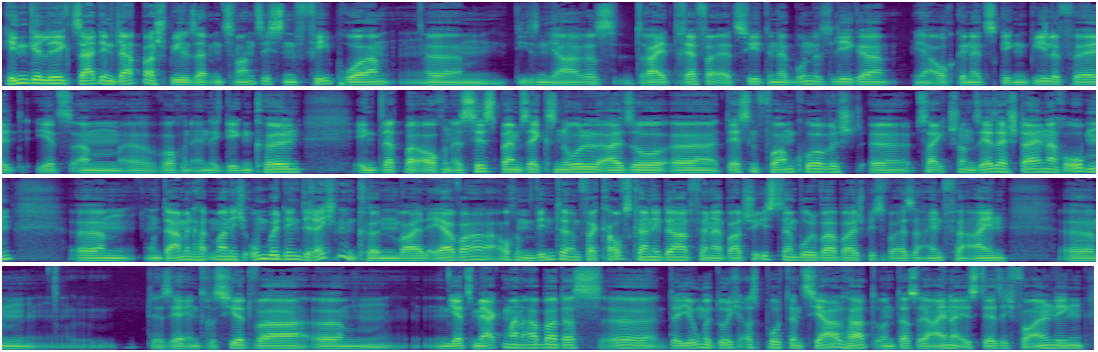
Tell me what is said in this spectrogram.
hingelegt. Seit dem Gladbach-Spiel, seit dem 20. Februar ähm, diesen Jahres, drei Treffer erzielt in der Bundesliga, ja auch genetzt gegen Bielefeld, jetzt am äh, Wochenende gegen Köln. In Gladbach auch ein Assist beim 6-0, also äh, dessen Formkurve äh, zeigt schon sehr, sehr steil nach oben. Ähm, und damit hat man nicht unbedingt rechnen können, weil er war auch im Winter ein Verkaufskandidat. Fenerbahce Istanbul war beispielsweise ein Verein, ähm, der sehr interessiert war. Ähm, jetzt merkt man aber, dass äh, der Junge durchaus Potenzial hat und dass er einer ist, der sich vor allen Dingen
